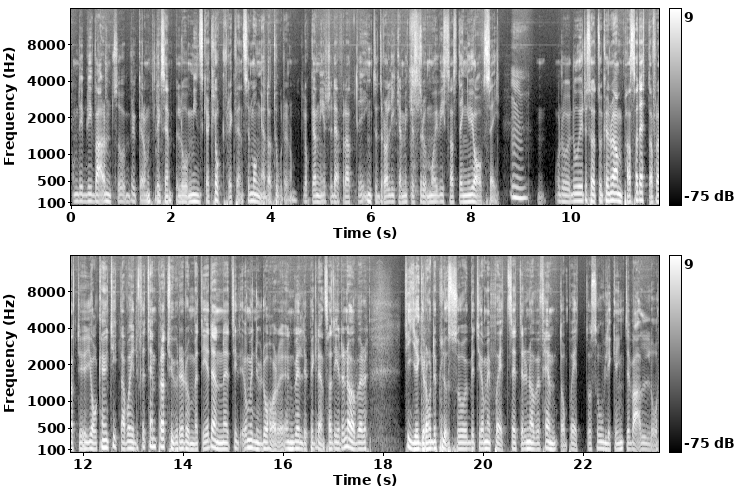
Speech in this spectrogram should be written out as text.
Om det blir varmt så brukar de till exempel då minska klockfrekvensen, många datorer. De klockar ner sig därför att det inte drar lika mycket ström och i vissa stänger ju av sig. Mm. Och då, då är det så att då kan du anpassa detta för att eh, jag kan ju titta vad är det för temperatur i rummet. Är den, eh, till, om vi nu då har en väldigt begränsad, är den över 10 grader plus så beter jag mig på ett sätt, är den över 15 på ett och så olika intervall. Och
